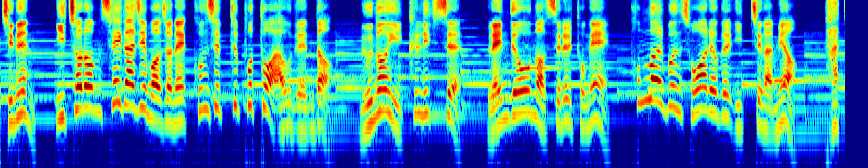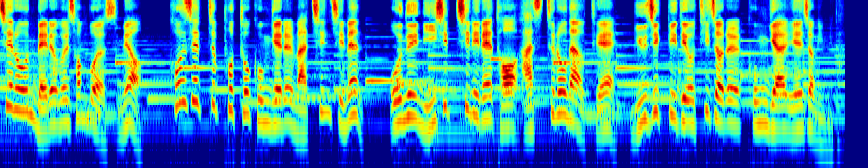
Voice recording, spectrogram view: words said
진은 이처럼 세 가지 버전의 콘셉트 포토 Outlander, Lunar Eclipse, Land on Earth를 통해 폭넓은 소화력을 입증하며 다채로운 매력을 선보였으며 콘셉트 포토 공개를 마친 진은 오는 27일에 The Astronaut의 뮤직비디오 티저를 공개할 예정입니다.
